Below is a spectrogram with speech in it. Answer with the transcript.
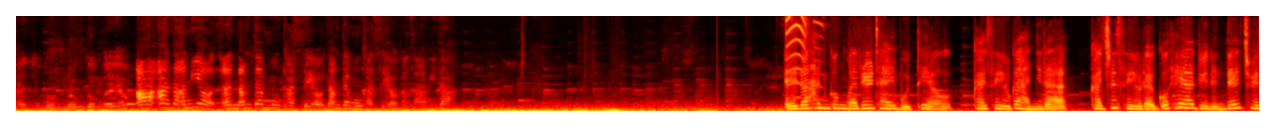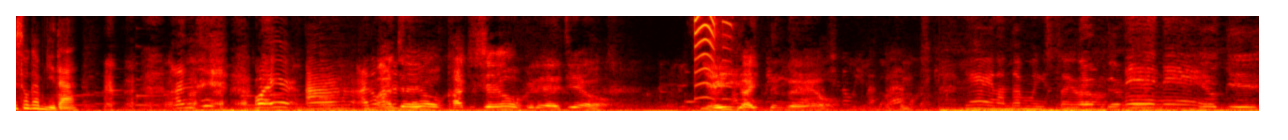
아니고 명동가요? 아, 아 아니요. 아, 남대문 가세요. 남대문 가세요. 감사합니다. 애가 한국말을 잘 못해요. 가세요가 아니라 가주세요라고 해야 되는데 죄송합니다. 아니, why? 아. 맞아요. 가주세요. 그래야지요. 예의가 있는 거예요. 예, 남대문 있어요. 남대문. 네, 네. 여기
